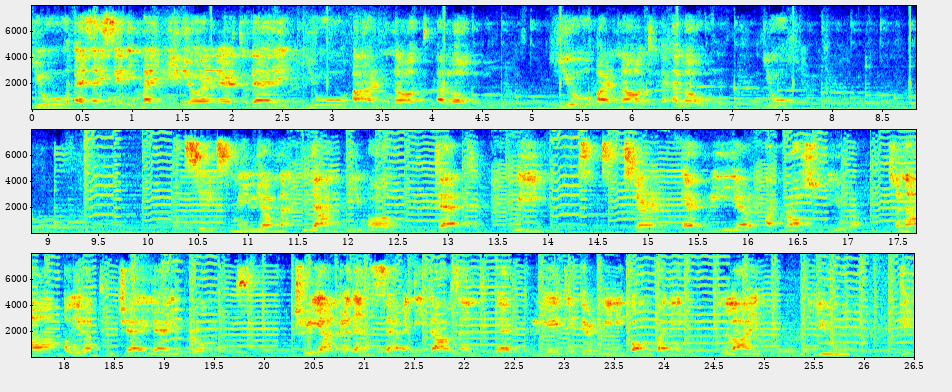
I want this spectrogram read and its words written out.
you, as I said in my video earlier today, you are not alone. You are not alone. You six million young people that we every year across Europe. So now you have to JA programs. 370,000 have created their mini company like you did.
